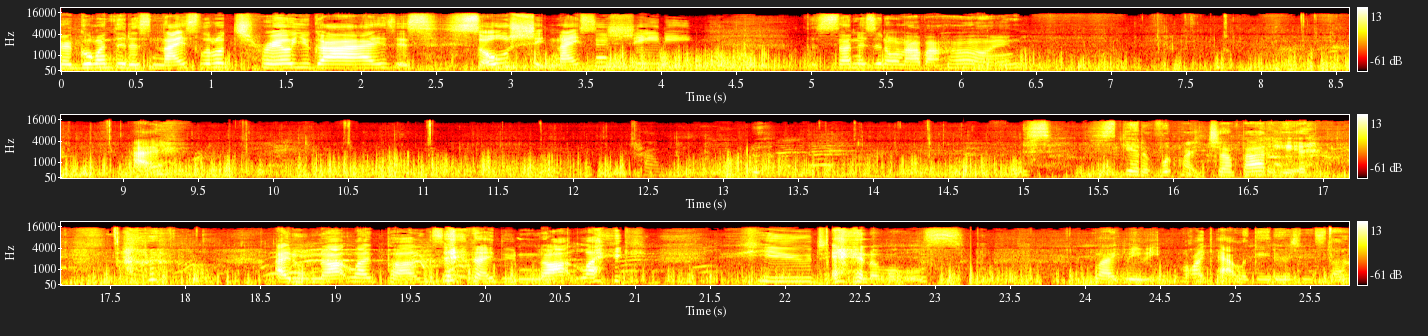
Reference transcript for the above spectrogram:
We're going through this nice little trail, you guys. It's so nice and shady. The sun isn't on our behind. I. Just scared of what might jump out of here. I do not like bugs and I do not like huge animals. Like maybe like alligators and stuff.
